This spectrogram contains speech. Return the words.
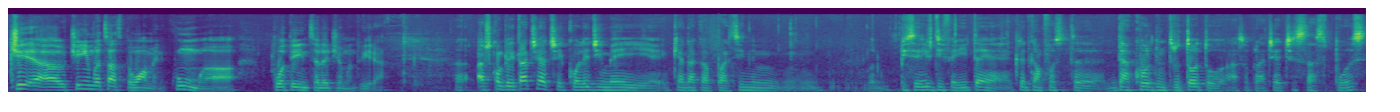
Ce, uh, ce îi învățați pe oameni? Cum uh, pot ei înțelege mântuirea? Aș completa ceea ce colegii mei, chiar dacă aparțin în biserici diferite, cred că am fost uh, de acord întru totul asupra ceea ce s-a spus.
